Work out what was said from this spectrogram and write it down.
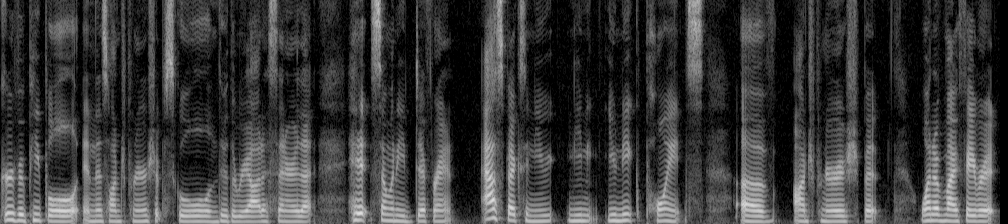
group of people in this entrepreneurship school and through the Riata Center that hit so many different aspects and u- unique points of entrepreneurship. But one of my favorite,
